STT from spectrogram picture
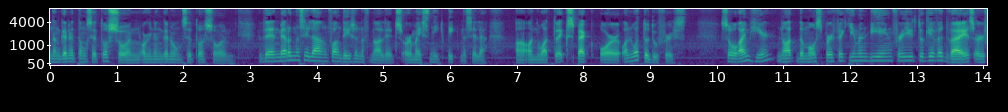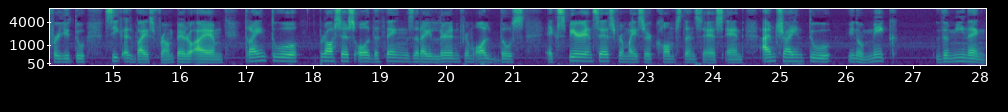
ng ganitong sitwasyon or ng ganong sitwasyon, then meron na silang foundation of knowledge or may sneak peek na sila uh, on what to expect or on what to do first. So I'm here, not the most perfect human being for you to give advice or for you to seek advice from, pero I am trying to process all the things that I learned from all those experiences, from my circumstances, and I'm trying to, you know, make the meaning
